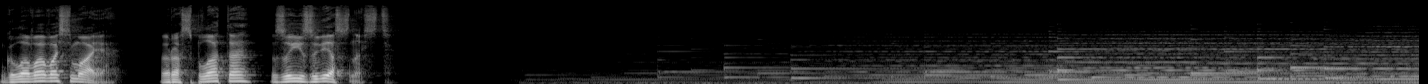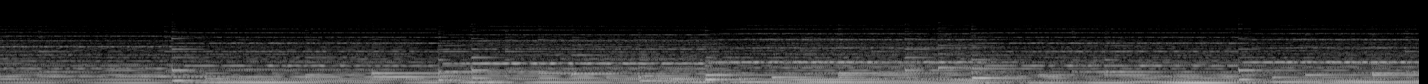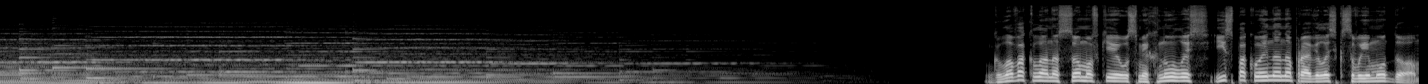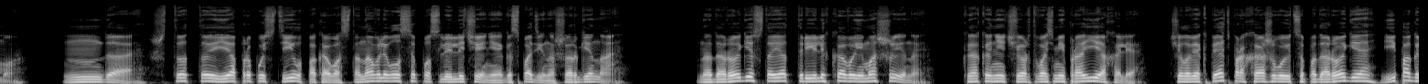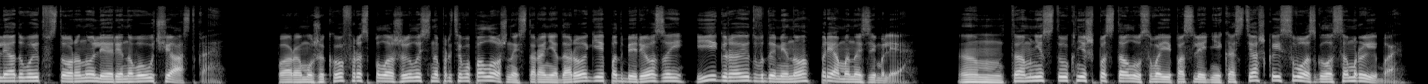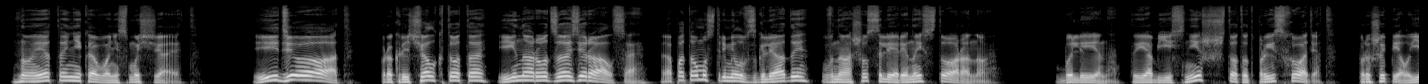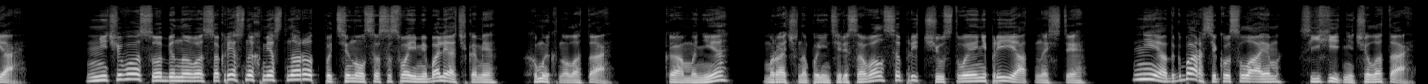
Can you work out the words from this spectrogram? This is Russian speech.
Глава восьмая. Расплата за известность. Глава клана Сомовки усмехнулась и спокойно направилась к своему дому. М-да, что-то я пропустил, пока восстанавливался после лечения господина Шаргина. На дороге стоят три легковые машины. Как они, черт возьми, проехали? Человек пять прохаживаются по дороге и поглядывают в сторону Лериного участка. Пара мужиков расположилась на противоположной стороне дороги под березой и играют в домино прямо на земле. Эм, там не стукнешь по столу своей последней костяшкой с возгласом «рыба». Но это никого не смущает. «Идет!» – прокричал кто-то, и народ заозирался, а потом устремил взгляды в нашу с Лериной сторону. «Блин, ты объяснишь, что тут происходит?» – прошипел я. «Ничего особенного, с окрестных мест народ подтянулся со своими болячками», – хмыкнула та. «Ко мне?» – мрачно поинтересовался, предчувствуя неприятности. «Нет, к Барсику с лаем», — съехидничала та.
